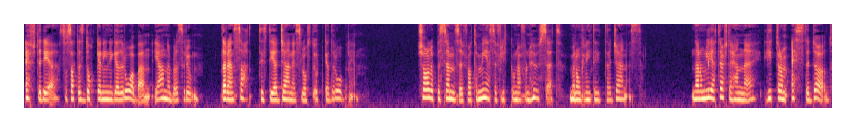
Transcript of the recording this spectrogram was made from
Efter det så sattes dockan in i garderoben i Annabels rum där den satt tills det Janice låste upp garderoben igen. Charlotte bestämmer sig för att ta med sig flickorna från huset men de kan inte hitta Janice. När de letar efter henne hittar de Ester död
